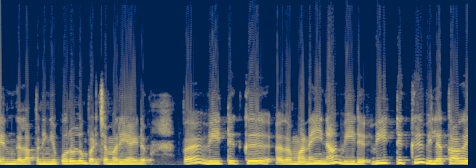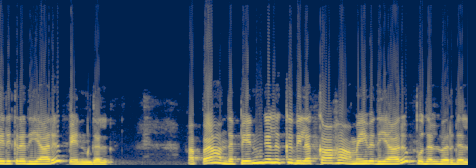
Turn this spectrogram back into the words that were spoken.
பெண்கள். அப்போ நீங்கள் பொருளும் படித்த மாதிரி ஆகிடும் இப்போ வீட்டுக்கு அதான் மனைனா வீடு. வீட்டுக்கு விளக்காக இருக்கிறது யார்? பெண்கள். அப்போ அந்த பெண்களுக்கு விளக்காக அமைவது யாரு? புதல்வர்கள்.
